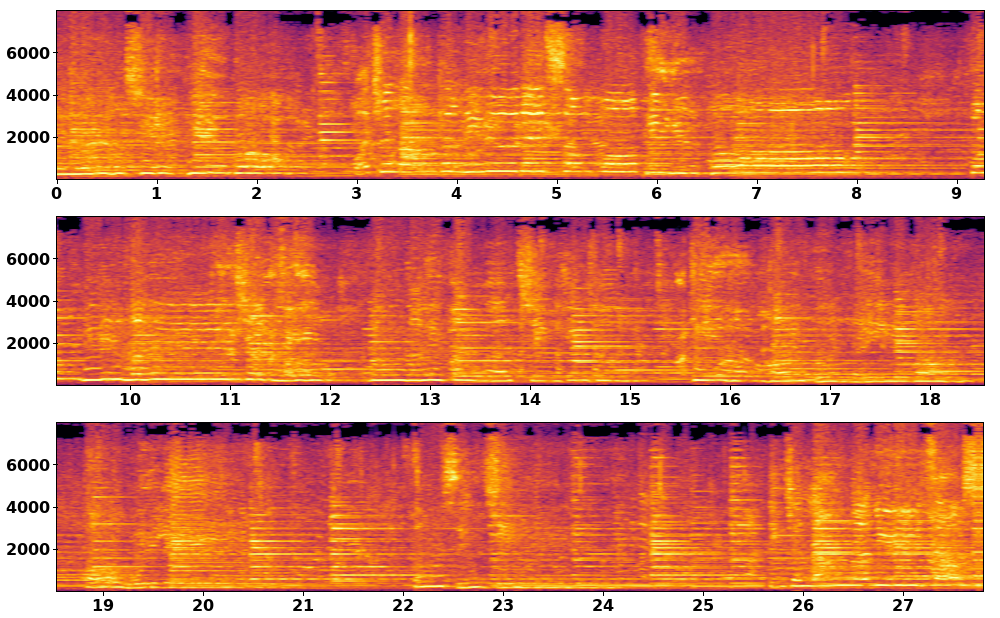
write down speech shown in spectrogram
别了红飘过，怀着冷却了的心窝飘远方。风雨里追赶，雾里分不清天光。天空海阔，你我可会变多少次？像冷眼与嘲笑，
